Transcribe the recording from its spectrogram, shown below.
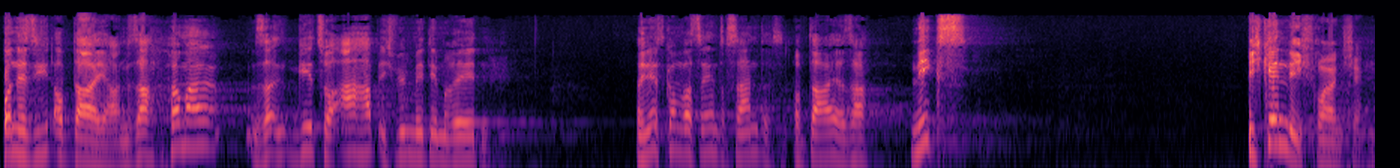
Und er sieht Obdaja und sagt, hör mal, geh zu Ahab, ich will mit dem reden. Und jetzt kommt was sehr Interessantes. Obdaja sagt, nix. Ich kenne dich, Freundchen.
